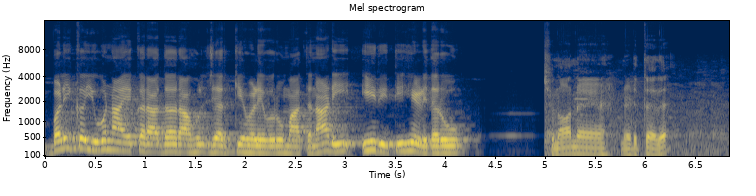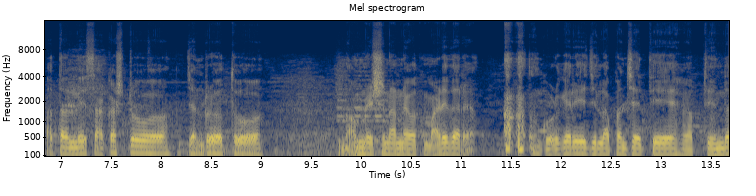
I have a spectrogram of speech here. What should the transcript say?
ಬಳಿಕ ಯುವ ನಾಯಕರಾದ ರಾಹುಲ್ ಜಾರಕಿಹೊಳಿ ಅವರು ಮಾತನಾಡಿ ಈ ರೀತಿ ಹೇಳಿದರು. ಚುನಾವಣೆ ನಡೀತಾ ಇದೆ. ಅದರಲ್ಲಿ ಸಾಕಷ್ಟು ಜನರು ಇವತ್ತು ನಾಮಿನೇಷನನ್ನು ಇವತ್ತು ಮಾಡಿದ್ದಾರೆ. ಗುಡ್ಗೇರಿ ಜಿಲ್ಲಾ ಪಂಚಾಯತಿ ವ್ಯಾಪ್ತಿಯಿಂದ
